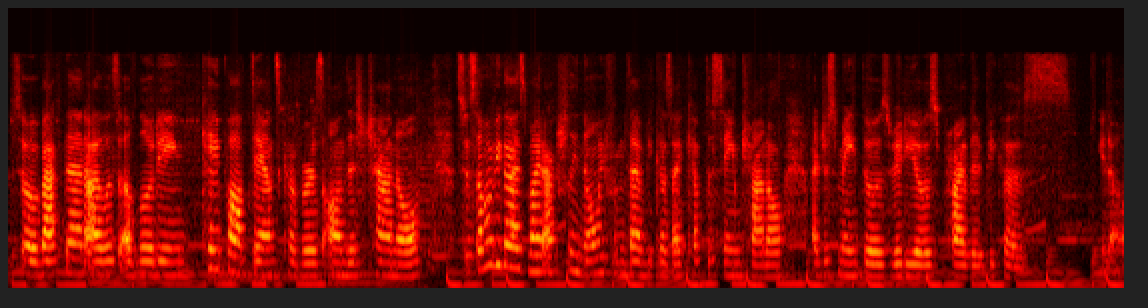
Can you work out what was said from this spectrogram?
So back then I was uploading K-pop dance covers on this channel. So some of you guys might actually know me from them because I kept the same channel. I just made those videos private because, you know,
